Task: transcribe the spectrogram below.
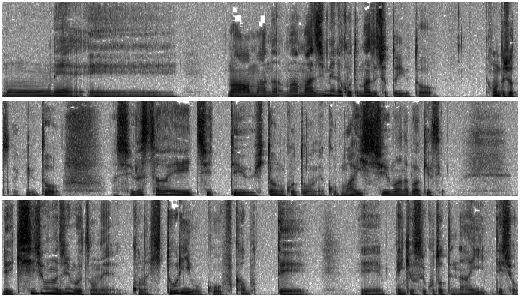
もうねえー、まあまなまあ真面目なことまずちょっと言うとほんとちょっとだけ言うと渋沢栄一っていう人のことをねこう毎週学ぶわけですよ。歴史上の人物をねこんな一人をこう深掘って、えー、勉強することってないでしょう。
